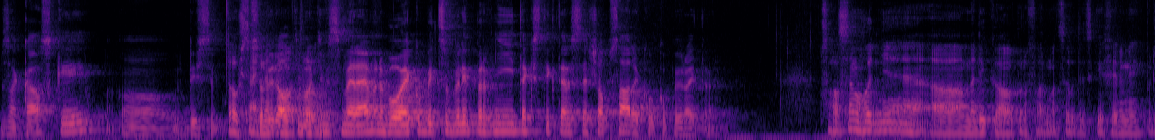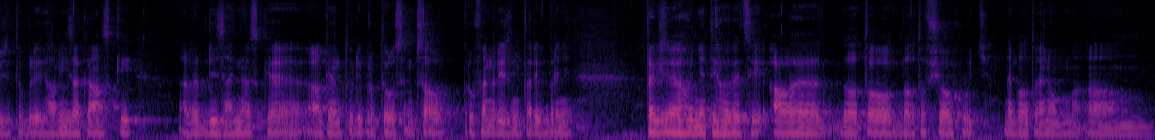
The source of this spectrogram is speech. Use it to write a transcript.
zakázky, když jsi to se vydal tímhle tím směrem, nebo jakoby, co byly první texty, které jsi začal psát jako copywriter? Psal jsem hodně uh, medical pro farmaceutické firmy, protože to byly hlavní zakázky webdesignerské agentury, pro kterou jsem psal pro Fenrism tady v Brně. Takže hodně tyhle věci, ale bylo to, bylo to všeho chuť. Nebylo to jenom um,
